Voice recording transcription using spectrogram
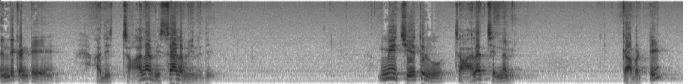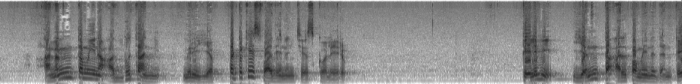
ఎందుకంటే అది చాలా విశాలమైనది. మీ చేతులు చాలా చిన్నవి. కాబట్టి అనంతమైన అద్భుతాన్ని మీరు ఎప్పటికీ స్వాధీనం చేసుకోలేరు. తెలివి ఎంత అల్పమైనదంటే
